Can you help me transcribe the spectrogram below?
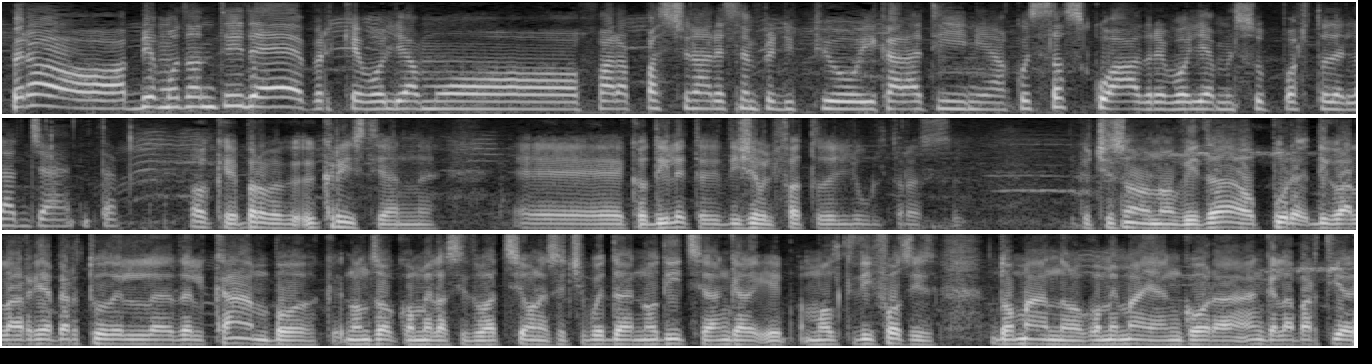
però abbiamo tante idee perché vogliamo far appassionare sempre di più i calatini a questa squadra e vogliamo il supporto della gente. Ok, proprio Cristian, eh, Codiletta diceva il fatto degli ultras, che ci sono novità oppure dico alla riapertura del, del campo, non so com'è la situazione, se ci puoi dare notizie, anche molti tifosi domandano come mai ancora anche la partita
